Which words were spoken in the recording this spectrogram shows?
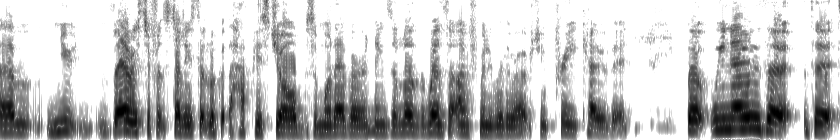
um, new various different studies that look at the happiest jobs and whatever and things. A lot of the ones that I'm familiar with are actually pre-COVID. But we know that that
